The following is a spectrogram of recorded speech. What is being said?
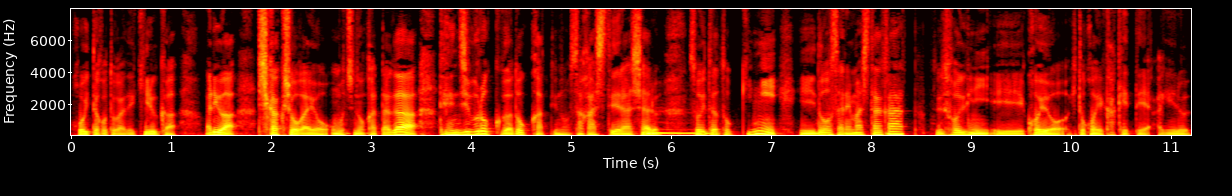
こういったことができるか、あるいは視覚障害をお持ちの方が展示ブロックがどこかっていうのを探していらっしゃる、そういった時に、どうされましたか？そういうふうに声を一声かけてあげる。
